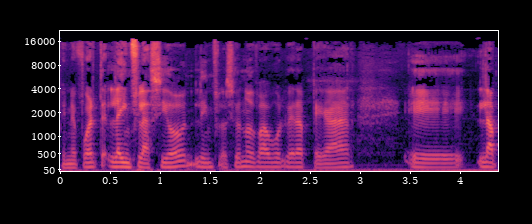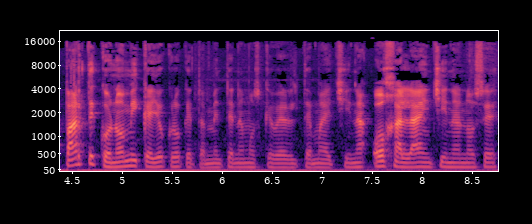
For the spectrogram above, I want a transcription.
viene fuerte. La inflación, la inflación nos va a volver a pegar. Eh, la parte económica yo creo que también tenemos que ver el tema de China. Ojalá en China no se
